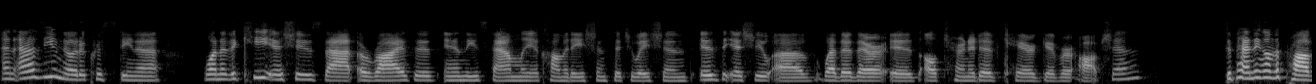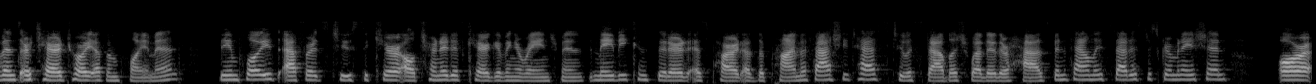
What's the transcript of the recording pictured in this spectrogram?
And as you noted, Christina, one of the key issues that arises in these family accommodation situations is the issue of whether there is alternative caregiver options. Depending on the province or territory of employment, the employee's efforts to secure alternative caregiving arrangements may be considered as part of the prima facie test to establish whether there has been family status discrimination, or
